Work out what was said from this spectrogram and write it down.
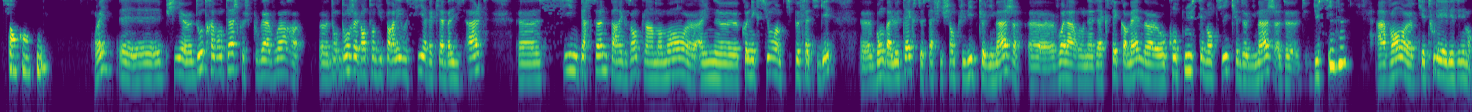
son contenu. Oui, et, puis euh, d'autres avantages que je pouvais avoir, euh, dont, dont j'avais entendu parler aussi avec la balise Alt, si une personne, par exemple, à un moment a une connexion un petit peu fatiguée, euh, bon, bah, le texte s'affichant plus vite que l'image, euh, voilà, on avait accès quand même euh, au contenu sémantique de l'image, du site. Mhm. avant qu'il y ait tous les, éléments.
